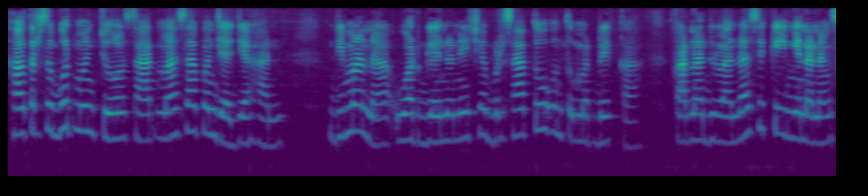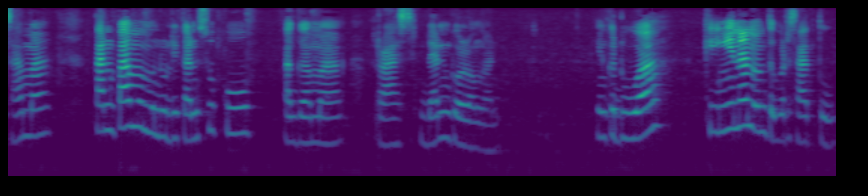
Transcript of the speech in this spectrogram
Hal tersebut muncul saat masa penjajahan, di mana warga Indonesia bersatu untuk merdeka karena dilandasi keinginan yang sama tanpa memedulikan suku, agama, ras, dan golongan. Yang kedua, keinginan untuk bersatu.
